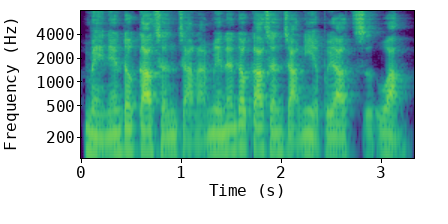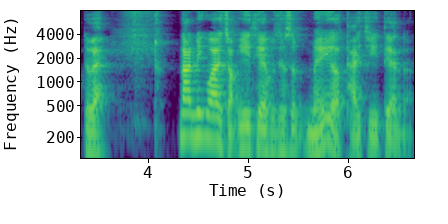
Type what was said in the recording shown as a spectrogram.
每年都高成长了，每年都高成长你也不要指望，对不对？那另外一种 ETF 就是没有台积电的。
